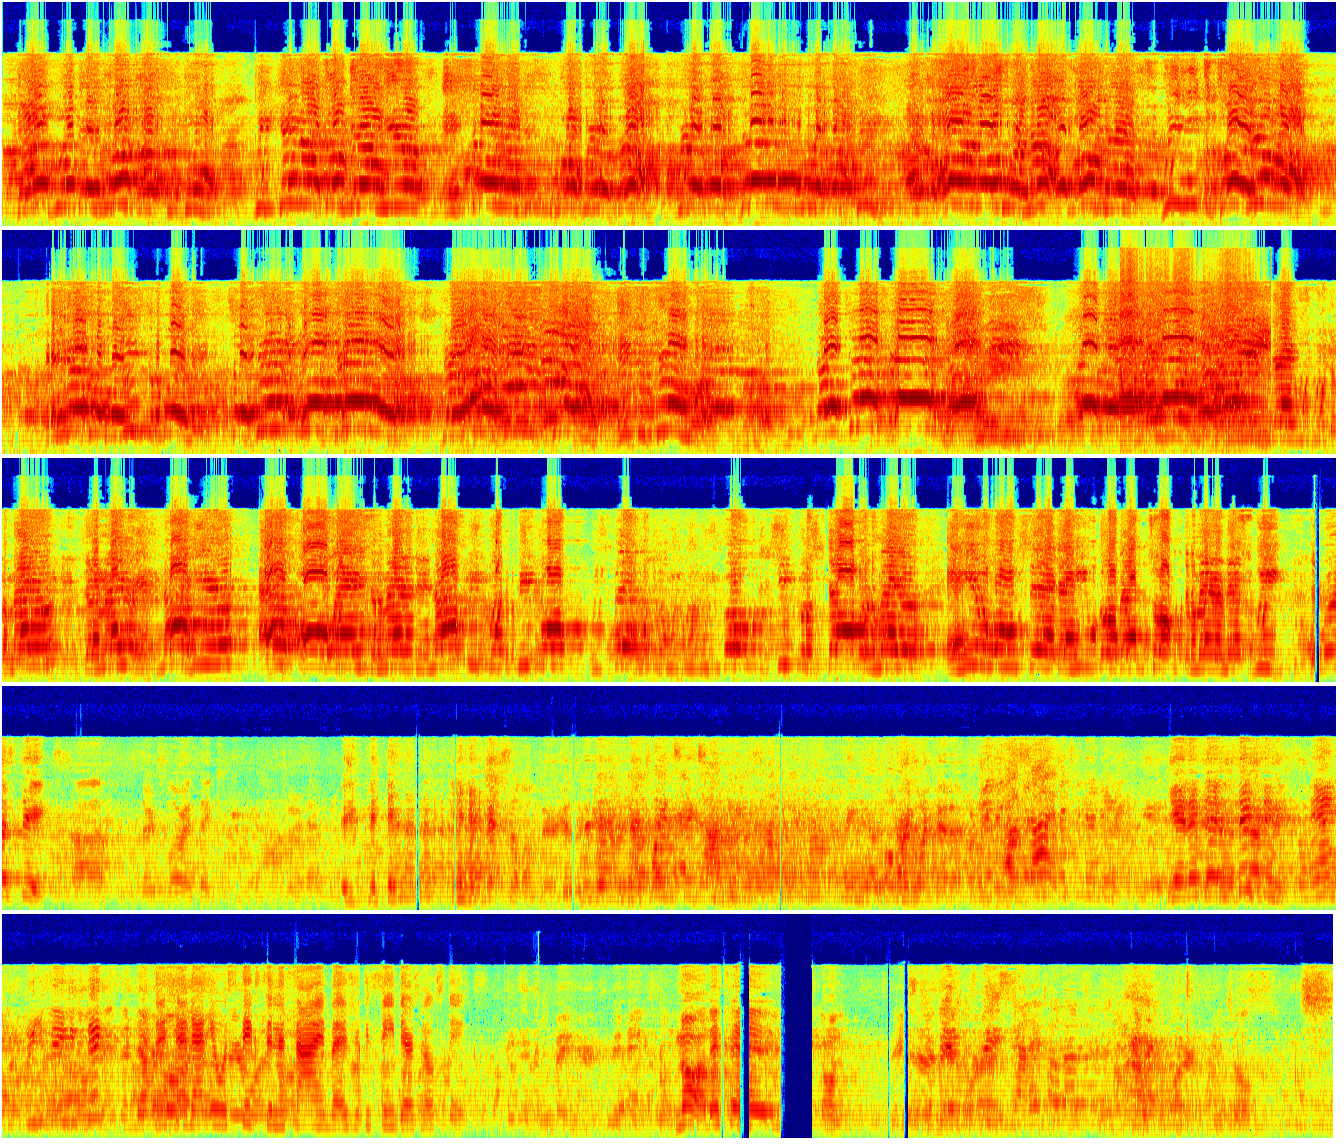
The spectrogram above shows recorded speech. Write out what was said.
Always, the mayor did not speak with the people. We spoke with the, we, we- we spoke with the chief of staff of the mayor, and he the one said that he would go back and talk with the mayor next week. Where's sticks? Uh, third floor, I think. That's where it happened. That's still up there. They're playing sticks on me. Oh, we looked at it. Yeah, they said it was six in it. And do you see any sticks? They said that it was sticks in the sign, but as you can see, there's no sticks. No, they said it was on it. They said it was sticks. Yeah, they told us it was sticks.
